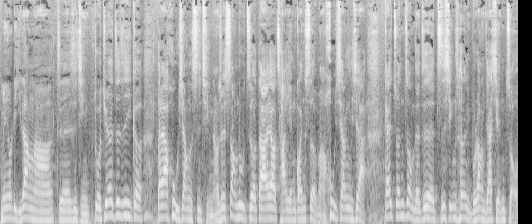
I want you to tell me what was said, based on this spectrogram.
没有礼让啊，这件事情，我觉得这是一个大家互相的事情啊。所以上路之后，大家要察言观色嘛，互相一下，该尊重的这直行车你不让人家先走，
